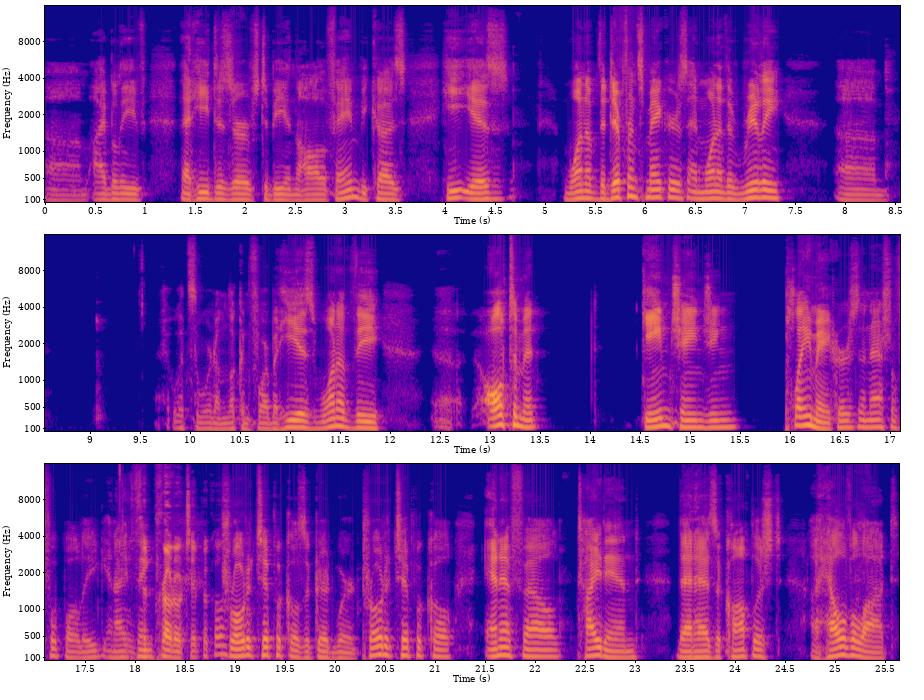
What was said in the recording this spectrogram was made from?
Um, I believe that he deserves to be in the Hall of Fame because he is one of the difference makers and one of the really, um, what's the word I'm looking for? But he is one of the uh, ultimate game changing playmakers in the National Football League, and I is think prototypical. Prototypical is a good word. Prototypical NFL tight end that has accomplished a hell of a lot.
